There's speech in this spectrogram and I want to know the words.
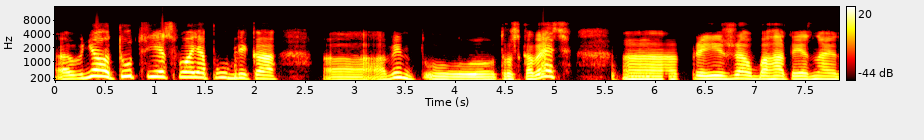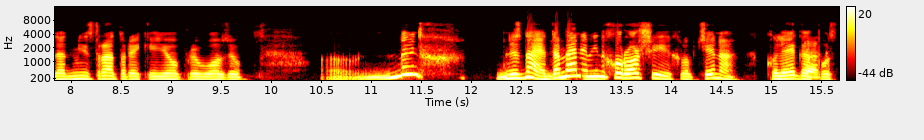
Е, в нього тут є своя публіка. е, А він у Трускавець е, приїжджав багато. Я знаю адміністратор, який його привозив. Е, ну він не знаю. До мене він хороший хлопчина, колега Так. Пост...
